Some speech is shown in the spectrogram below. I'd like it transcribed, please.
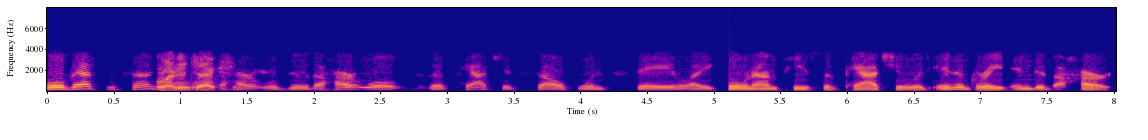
Well, that's essentially what the heart will do. The heart will, the patch itself wouldn't stay like sewn on piece of patch. It would integrate into the heart.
